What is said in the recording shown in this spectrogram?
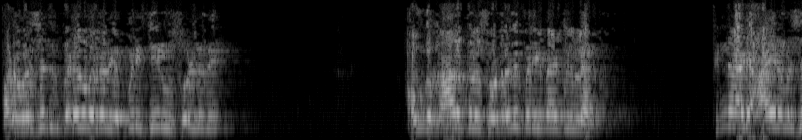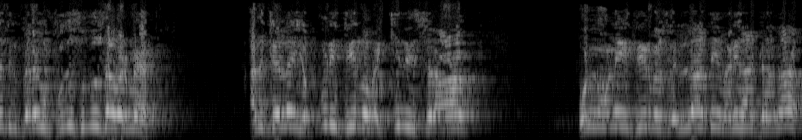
பல வருஷத்துக்கு பிறகு வர்றது எப்படி தீர்வு சொல்லுது? அவங்க காலத்துல சொல்றது பெரிய மேட்டர் இல்ல. பின்னாடி ஆயிரம் வருஷத்துக்கு பிறகு புதுசு புதுசா வருமே. அதுக்கெல்லாம் எப்படி தீர்வை வைக்குது இஸ்லாம்? ஒன்னு ஒண்ணே தீர்வு எல்லாத்தையும் வழிகாட்டுறதுனா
